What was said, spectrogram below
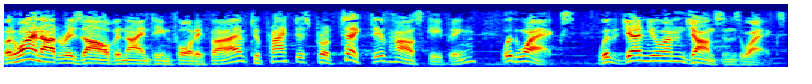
But why not resolve in 1945 to practice protective housekeeping with wax, with genuine Johnson's wax?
